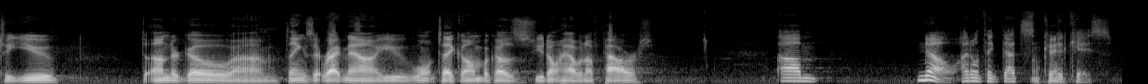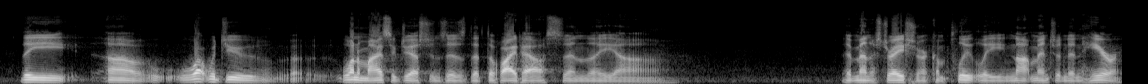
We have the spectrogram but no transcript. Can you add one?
to you to undergo um, things that right now you won't take on because you don't have enough powers? no, I don't think that's Okay. the case. The, uh, what would you, uh, one of my suggestions is that the White House and the uh, administration are completely not mentioned in here.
